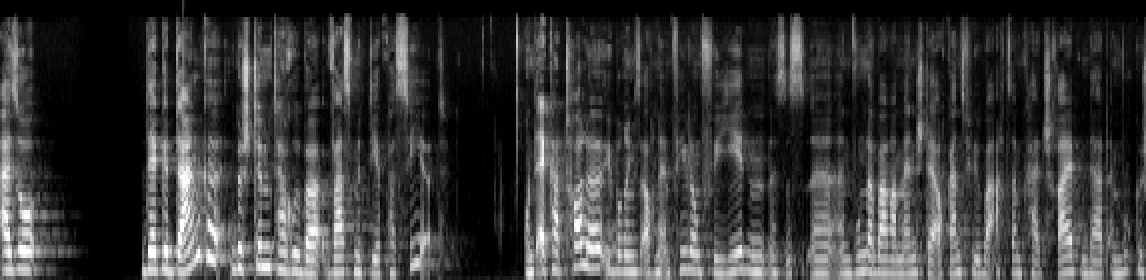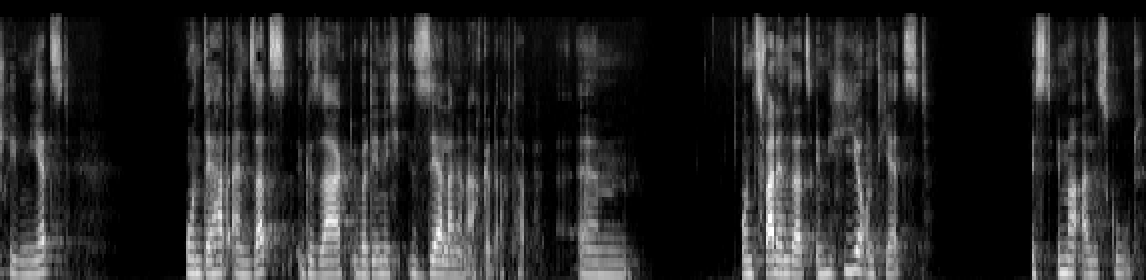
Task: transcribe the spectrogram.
also der Gedanke bestimmt darüber, was mit dir passiert. Und Eckart Tolle, übrigens auch eine Empfehlung für jeden, es ist äh, ein wunderbarer Mensch, der auch ganz viel über Achtsamkeit schreibt und der hat ein Buch geschrieben, Jetzt, und der hat einen Satz gesagt, über den ich sehr lange nachgedacht habe. Ähm, und zwar den Satz, im Hier und Jetzt ist immer alles gut.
